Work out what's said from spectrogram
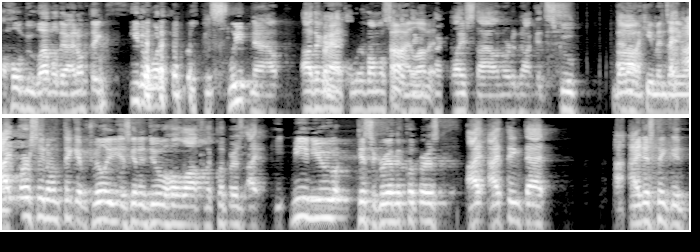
a whole new level there. I don't think either one of them can sleep now. Uh, they're going right. to have to live almost like oh, a lifestyle in order to not get scooped. They're not um, humans anyway. I personally don't think it really is going to do a whole lot for the Clippers. I, me and you disagree on the Clippers. I, I think that I just think it.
